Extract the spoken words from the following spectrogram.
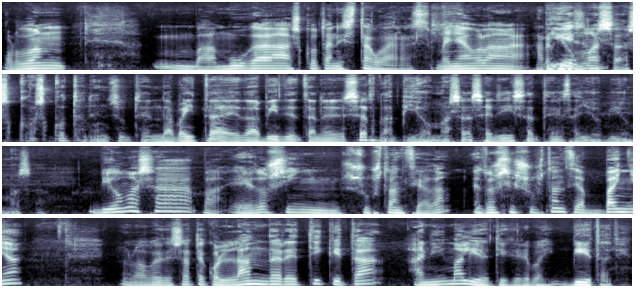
Orduan, ba, muga askotan ez dago erraz. Baina hola, argi biomasa asko askotan entzuten da baita edabidetan ere zer da biomasa, zer izaten zaio biomasa? Biomasa ba, edozin sustantzia da, edozin sustantzia, baina nola bai desateko landaretik eta animalietik ere bai, bietatik.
